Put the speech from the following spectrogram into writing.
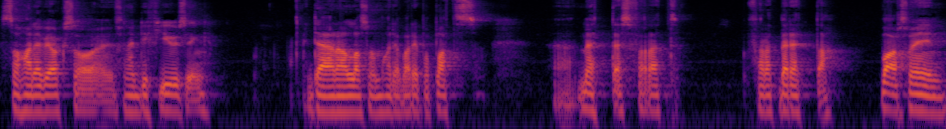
så hade vi också en sån här diffusing där alla som hade varit på plats äh, möttes för att för att berätta vars och en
